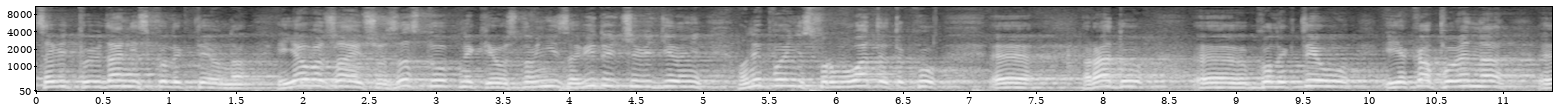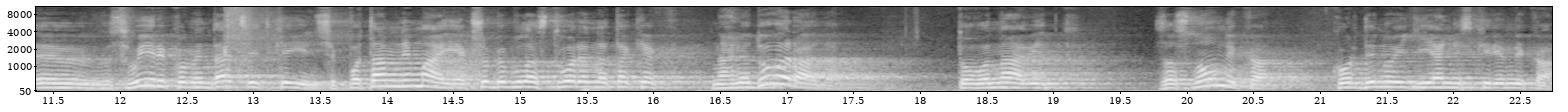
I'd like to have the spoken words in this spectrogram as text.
це відповідальність колективна. І я вважаю, що заступники, основні завідуючі відділення, вони повинні сформувати таку е, раду е, колективу, яка повинна е, свої рекомендації таке інше. Бо там немає. Якщо би була створена так, як наглядова рада, то вона від засновника координує діяльність керівника.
